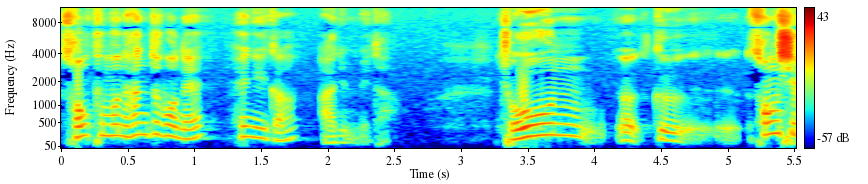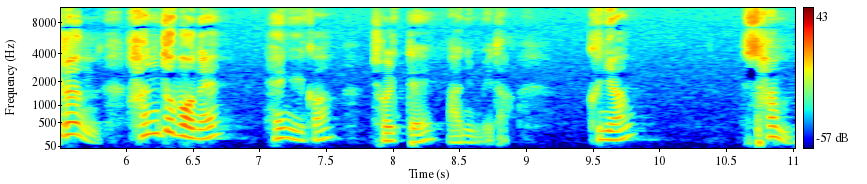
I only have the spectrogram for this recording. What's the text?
성품은 한두 번의 행위가 아닙니다. 좋은 어, 그 성실은 한두 번의 행위가 절대 아닙니다. 그냥 삶,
